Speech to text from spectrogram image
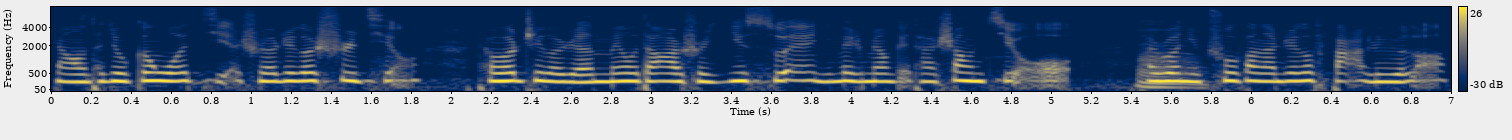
然后他就跟我解释了这个事情。他说这个人没有到二十一岁，你为什么要给他上酒？他说你嗯触犯了这个法律了。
